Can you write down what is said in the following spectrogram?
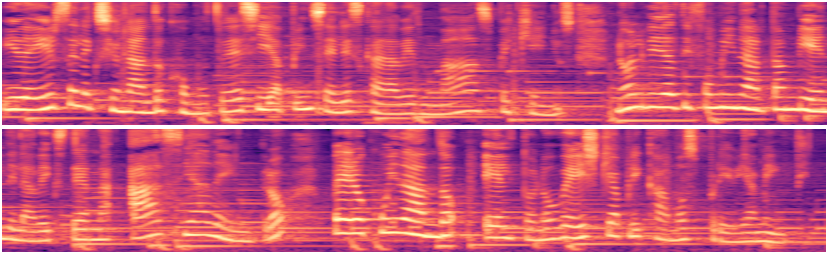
y de ir seleccionando, como te decía, pinceles cada vez más pequeños. No olvides difuminar también de la ave externa hacia adentro, pero cuidando el tono beige que aplicamos previamente.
